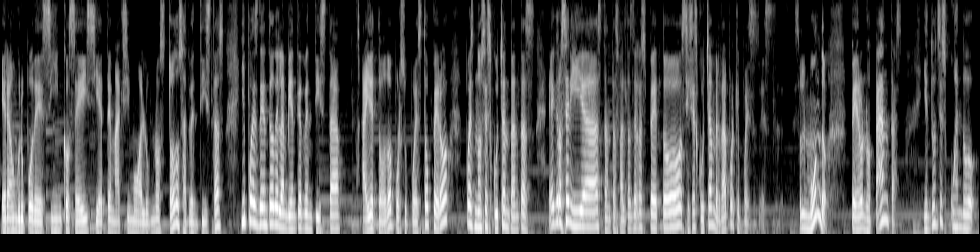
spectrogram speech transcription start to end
Era un grupo de 5, 6, 7 máximo alumnos, todos adventistas. Y pues dentro del ambiente adventista hay de todo, por supuesto, pero pues no se escuchan tantas eh, groserías, tantas faltas de respeto. Sí se escuchan, ¿verdad? Porque pues es, es el mundo, pero no tantas. Y entonces cuando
